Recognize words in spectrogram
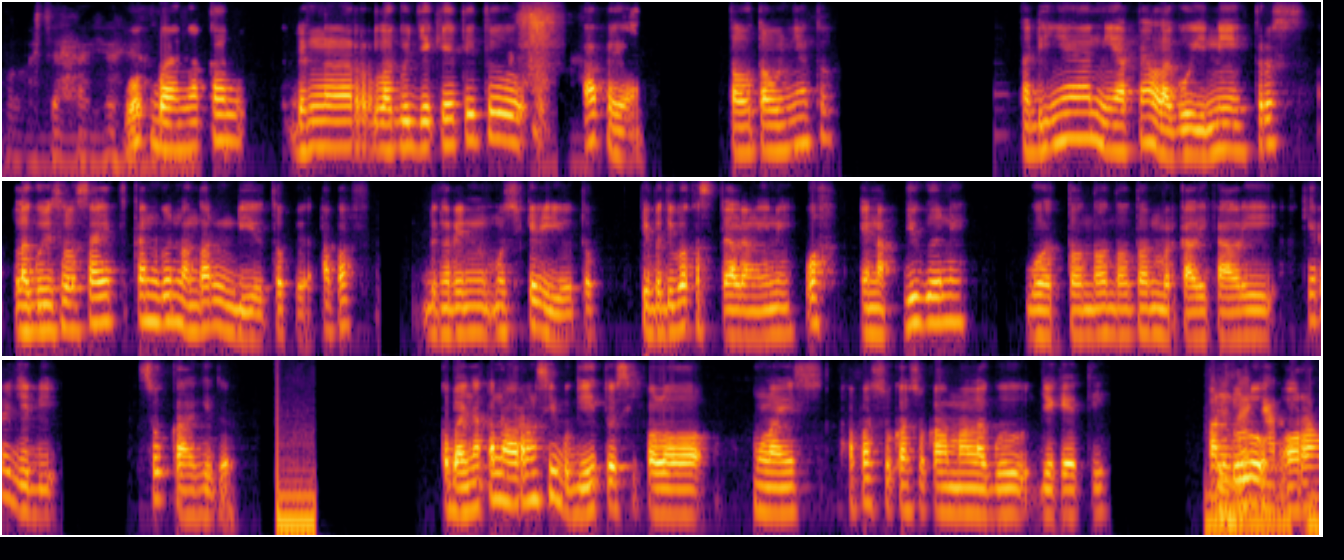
Oh, cahaya. gua kebanyakan denger lagu JKT tuh apa ya? Tahu-taunya tuh tadinya niatnya lagu ini, terus lagu selesai kan gue nonton di YouTube ya, apa dengerin musiknya di YouTube. Tiba-tiba ke setel yang ini, wah enak juga nih. Gue tonton-tonton berkali-kali, akhirnya jadi suka gitu. Kebanyakan orang sih begitu sih kalau mulai apa suka-suka sama lagu JKT. Kan Biasanya dulu kan- orang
